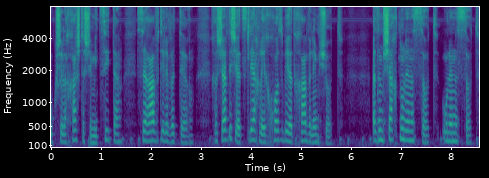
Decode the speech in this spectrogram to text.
וכשלחשת שמיצית, סירבתי לוותר. חשבתי שאצליח לאחוז בידך ולמשות. אז המשכנו לנסות ולנסות,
